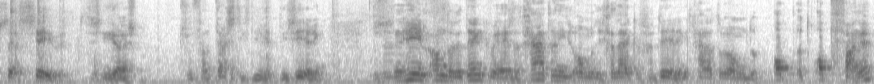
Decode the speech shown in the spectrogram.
Zes, zeven. Het is nu juist zo fantastisch, die ritmisering. Dus het is een heel andere denkwijze. Het gaat er niet om die gelijke verdeling. Het gaat erom de op, het opvangen,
